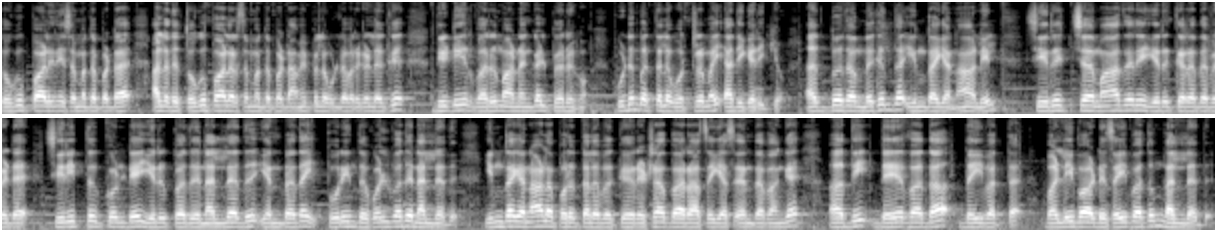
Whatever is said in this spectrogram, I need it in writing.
தொகுப்பாளினி சம்பந்தப்பட்ட அல்லது தொகுப்பாளர் சம்பந்தப்பட்ட அமைப்பில் உள்ளவர்களுக்கு திடீர் வருமானங்கள் பெருகும். குடும்பத்தில் ஒற்றுமை அதிகரிக்கும். அற்புதம் மிகுந்த இன்றைய நாளில் சிரிச்ச மாதிரி இருக்கிறத விட சிரித்து கொண்டே இருப்பது நல்லது என்பதை புரிந்து கொள்வது நல்லது. இன்றைய நாளை பொறுத்தளவுக்கு ரிஷப ராசியை சேர்ந்தவங்க அதி தேவதா தெய்வத்தை. வழிபாடு செய்வதும் நல்லது.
